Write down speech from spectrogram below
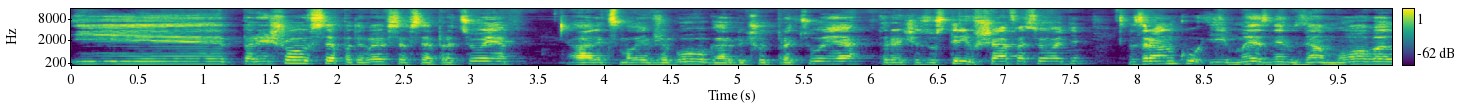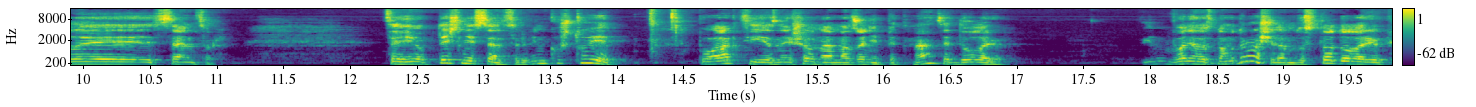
І перейшовся, подивився, все працює. Алекс малий вже був, Гарбічут працює. До речі, зустрів шефа сьогодні зранку, і ми з ним замовили сенсор. Цей оптичний сенсор він коштує по акції. Я знайшов на Амазоні 15 доларів. Вони в основному дорожчі, там до 100 доларів.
